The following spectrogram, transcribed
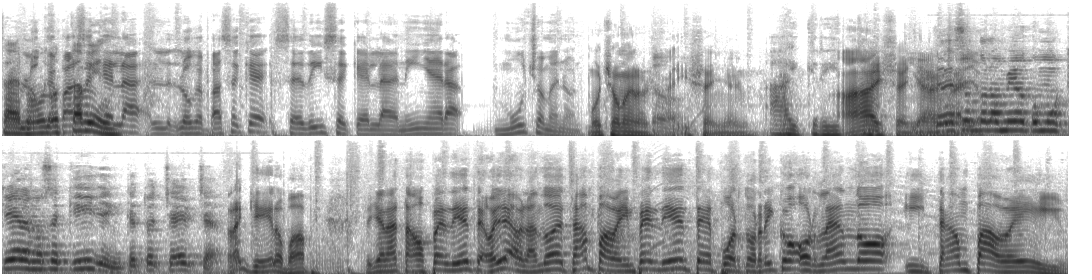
sea, no, Lo que, no está pasa es que bien. la- lo que pasa es que se dice que la niña era mucho menor. Mucho menos. No. Ay, señor. Ay, Cristo. Ay, señor. Ustedes son de los míos como quieran, no se quillen, que esto es chercha. Tranquilo, papi. Así que nada, estamos pendientes. Oye, hablando de Tampa, Bay pendiente, Puerto Rico, Orlando y Tampa Bay.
